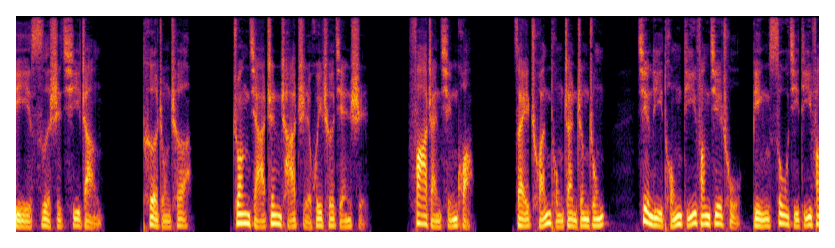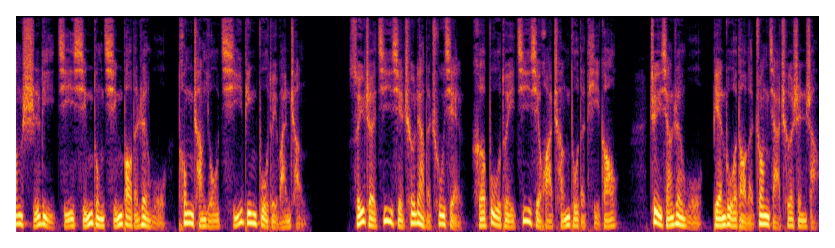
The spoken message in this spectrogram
第四十七章，特种车装甲侦察指挥车简史发展情况。在传统战争中，建立同敌方接触并搜集敌方实力及行动情报的任务，通常由骑兵部队完成。随着机械车辆的出现和部队机械化程度的提高，这项任务便落到了装甲车身上。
